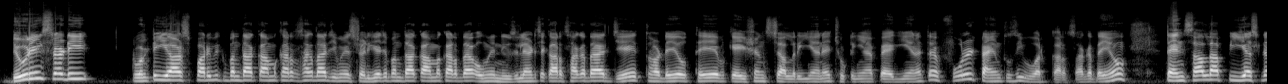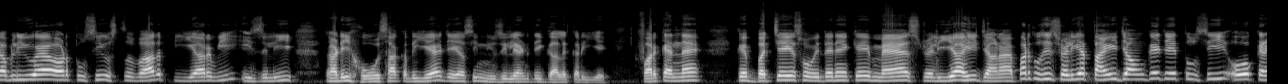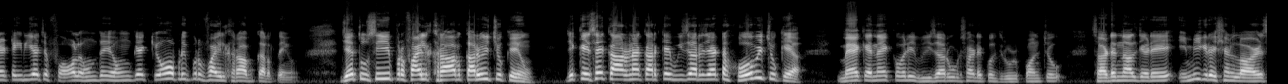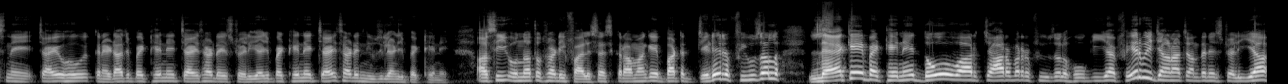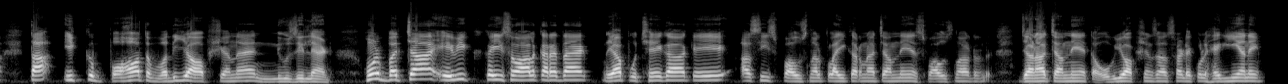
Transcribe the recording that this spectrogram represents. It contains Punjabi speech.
ਡਿਊਰਿੰਗ ਸਟੱਡੀ 20 ਆਵਰਸ ਪਰ ਵੀ ਇੱਕ ਬੰਦਾ ਕੰਮ ਕਰ ਸਕਦਾ, ਜਿਵੇਂ ਆਸਟ੍ਰੇਲੀਆ 'ਚ ਬੰਦਾ ਕੰਮ ਕਰਦਾ, ਉਵੇਂ ਨਿਊਜ਼ੀਲੈਂਡ 'ਚ ਕਰ ਸਕਦਾ ਜੇ ਤੁਹਾਡੇ ਉੱਥੇ ਵਕੇਸ਼ਨਸ ਚੱਲ ਰਹੀਆਂ ਨੇ, ਛੁੱਟੀਆਂ ਪੈ ਗਈਆਂ ਨੇ, ਤਾਂ ਫੁੱਲ ਟਾਈਮ ਤੁਸੀਂ ਵਰਕ ਕਰ ਸਕਦੇ ਹੋ। 3 ਸਾਲ ਦਾ ਪੀਐਸਡਬਲਿਊ ਹੈ ਔਰ ਤੁਸੀਂ ਉਸ ਤੋਂ ਬਾਅਦ ਪੀਆਰ ਵੀ ਈਜ਼ੀਲੀ ਤੁਹਾਡੀ ਹੋ ਸਕਦੀ ਹੈ, ਜੇ ਅਸੀਂ ਨਿਊਜ਼ੀਲੈਂਡ ਦੀ ਗੱਲ ਕਰੀਏ। ਫ਼ਰਕ ਇੰਨਾ ਹੈ ਕਿ ਬੱਚੇ ਇਹ ਸੋਚਦੇ ਨੇ ਕਿ ਮੈਂ ਆਸਟ੍ਰੇਲੀਆ ਹੀ ਜਾਣਾ ਹੈ, ਪਰ ਤੁਸੀਂ ਆਸਟ੍ਰੇਲੀਆ ਤਾਂ ਹੀ ਜਾਓਗੇ ਜੇ ਤੁਸੀਂ ਉਹ ਕ੍ਰਾਈਟੇਰੀਆ 'ਚ ਫਾਲ ਹੁੰਦੇ ਹੋਵੋਗੇ, ਕਿਉਂ ਆਪਣੀ ਪ੍ਰੋਫਾਈਲ ਖਰਾਬ ਕਰਦੇ ਹੋ? ਜੇ ਤੁਸੀਂ ਪ੍ਰੋਫਾਈਲ ਖਰਾਬ ਕਰ ਵੀ ਚੁੱਕੇ ਹੋ ਜੇ ਕਿਸੇ ਕਾਰਨਾ ਕਰਕੇ ਵੀਜ਼ਾ ਰਿਜੈਕਟ ਹੋ ਵੀ ਚੁੱਕਿਆ ਮੈਂ ਕਹਿੰਦਾ ਇੱਕ ਵਾਰੀ ਵੀਜ਼ਾ ਰੂਟ ਸਾਡੇ ਕੋਲ ਜ਼ਰੂਰ ਪਹੁੰਚੋ। ਸਾਡੇ ਨਾਲ ਜਿਹੜੇ ਇਮੀਗ੍ਰੇਸ਼ਨ ਲਾਇਰਸ ਨੇ, ਚਾਹੇ ਉਹ ਕੈਨੇਡਾ 'ਚ ਬੈਠੇ ਨੇ, ਚਾਹੇ ਸਾਡੇ ਆਸਟ੍ਰੇਲੀਆ 'ਚ ਬੈਠੇ ਨੇ, ਚਾਹੇ ਸਾਡੇ ਨਿਊਜ਼ੀਲੈਂਡ 'ਚ ਬੈਠੇ ਨੇ, ਅਸੀਂ ਉਹਨਾਂ ਤੋਂ ਤੁਹਾਡੀ ਫਾਈਲ ਅਸੈਸ ਕਰਾਵਾਂਗੇ। ਬਟ ਜਿਹੜੇ ਰਿਫਿਊਜ਼ਲ ਲੈ ਕੇ ਬੈਠੇ ਨੇ, ਦੋ ਵਾਰ, ਚਾਰ ਵਾਰ ਰਿਫਿਊਜ਼ਲ ਹੋ ਗਈ ਆ, ਫਿਰ ਵੀ ਜਾਣਾ ਚਾਹੁੰਦੇ ਨੇ ਆਸਟ੍ਰੇਲੀਆ, ਤਾਂ ਇੱਕ ਬਹੁਤ ਵਧੀਆ ਆਪਸ਼ਨ ਹੈ ਨਿਊਜ਼ੀਲੈਂਡ ਹੁਣ ਬੱਚਾ ਇਹ ਵੀ ਕਈ ਸਵਾਲ ਕਰਦਾ ਹੈ, ਜਾਂ ਪੁੱਛੇਗਾ ਕਿ ਅਸੀਂ ਸਪਾਊਸ ਨਾਲ ਅਪਲਾਈ ਕਰਨਾ ਚਾਹੁੰਦੇ ਹਾਂ ਸਪਾਊਸ ਨਾਲ ਜਾਣਾ ਚਾਹੁੰਦੇ ਹਾਂ, ਤਾਂ ਉਹ ਵੀ ਆਪਸ਼ਨਸ ਸਾਡੇ ਕੋਲ ਹੈਗੀਆਂ ਨੇ।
